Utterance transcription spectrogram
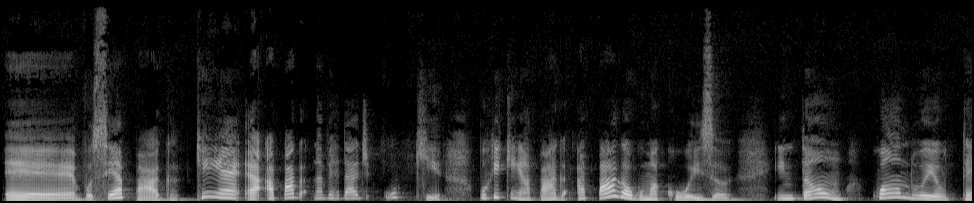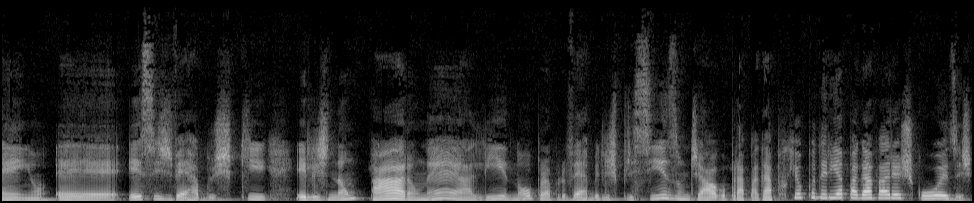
é, você apaga. Quem é, é? Apaga, na verdade, o que? Porque quem apaga, apaga alguma coisa. Então, quando eu tenho é, esses verbos que eles não param, né, ali no próprio verbo, eles precisam de algo para apagar, porque eu poderia apagar várias coisas,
